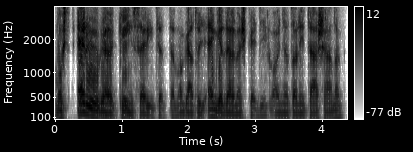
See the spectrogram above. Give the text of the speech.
Most erővel kényszerítette magát, hogy engedelmeskedjék anyja tanításának,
